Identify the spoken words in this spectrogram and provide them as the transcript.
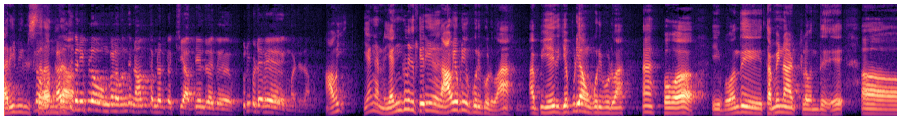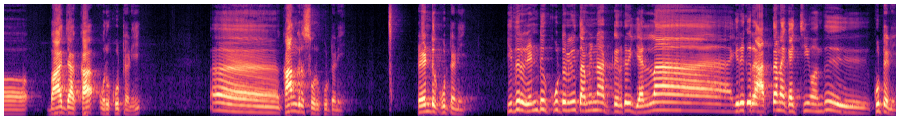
அறிவியல் சிறந்த கருத்து கணிப்புல உங்களை வந்து நாம் தமிழர் கட்சி அப்படின்றது குறிப்பிடவே மாட்டேறாங்க அவன் ஏங்க எங்களுக்கு தெரியும் அவன் எப்படி குறிப்பிடுவான்? அப்போ எதுக்கு எப்படி அவன் குறிப்பிடுவான்? இப்போ இப்போ வந்து தமிழ்நாட்டில் வந்து பாஜக ஒரு கூட்டணி காங்கிரஸ் ஒரு கூட்டணி ரெண்டு கூட்டணி. இது ரெண்டு கூட்டணியும் தமிழ்நாட்டில் இருக்கிற எல்லா இருக்கிற அத்தனை கட்சியும் வந்து கூட்டணி.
